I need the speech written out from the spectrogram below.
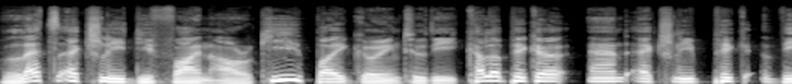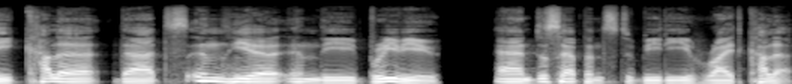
Let's actually define our key by going to the color picker and actually pick the color that's in here in the preview. And this happens to be the right color.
